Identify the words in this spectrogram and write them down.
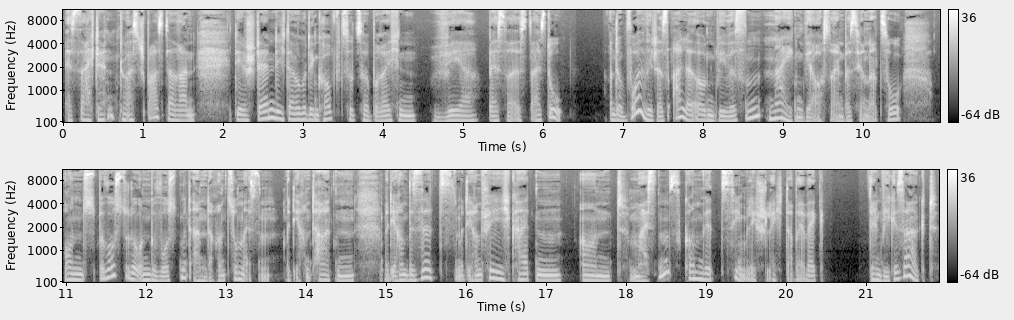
Es sei denn, du hast Spaß daran, dir ständig darüber den Kopf zu zerbrechen, wer besser ist als du. Und obwohl wir das alle irgendwie wissen, neigen wir auch so ein bisschen dazu, uns bewusst oder unbewusst mit anderen zu messen. Mit ihren Taten, mit ihrem Besitz, mit ihren Fähigkeiten. Und meistens kommen wir ziemlich schlecht dabei weg. Denn wie gesagt,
